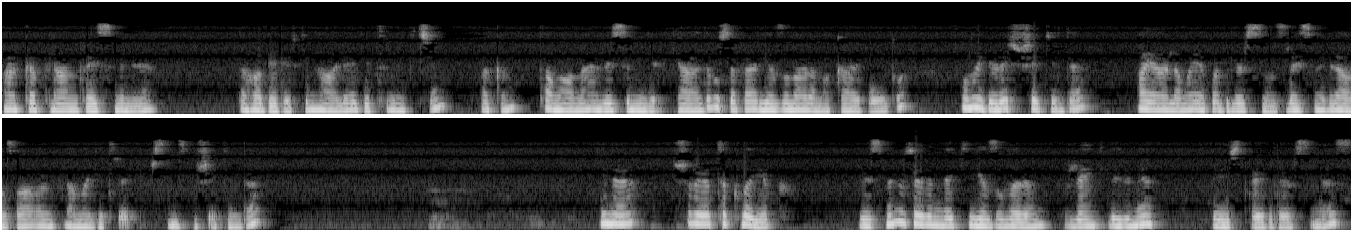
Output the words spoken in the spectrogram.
Arka plan resmini daha belirgin hale getirmek için bakın tamamen resim geldi. Bu sefer yazılar ama kayboldu. Ona göre şu şekilde ayarlama yapabilirsiniz. Resmi biraz daha ön plana getirebilirsiniz bu şekilde. Yine şuraya tıklayıp resmin üzerindeki yazıların renklerini değiştirebilirsiniz.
